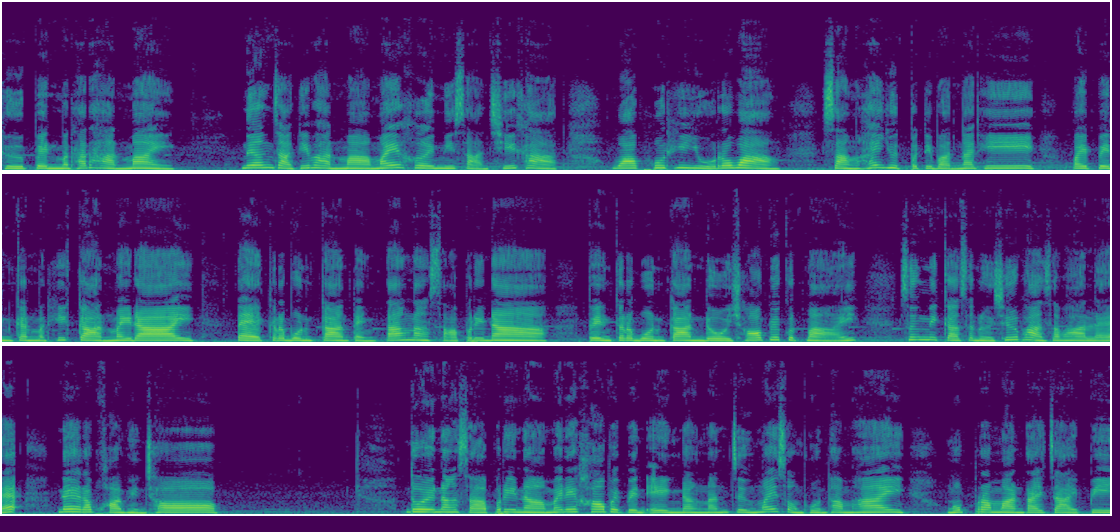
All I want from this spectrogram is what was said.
ถือเป็นมาตรฐานใหม่ เนื่องจากที่ผ่านมาไม่เคยมีสารชี้ขาด ว่าผู้ที่อยู่ระหว่าง สั่งให้หยุดปฏิบัติหน้าที่ไปเป็นการมาธิการไม่ได้ แต่กระบวนการแต่งตั้งนางสาวปรินา เป็นกระบวนการโดยชอบด้วยกฎหมาย ซึ่งมีการเสนอชื่อผ่านสภาและได้รับความเห็นชอบ โดยนางสาวปรินาไม่ได้เข้าไปเป็นเองดังนั้นจึงไม่ส่งผลทำให้ งบประมาณรายจ่ายปี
